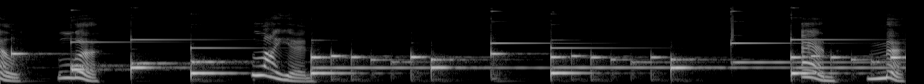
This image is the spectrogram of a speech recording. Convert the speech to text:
L. L. Lion. M. M.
